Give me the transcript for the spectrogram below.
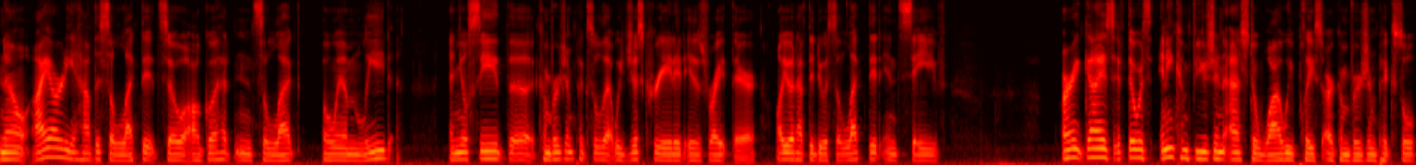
Now, I already have this selected, so I'll go ahead and select OM lead and you'll see the conversion pixel that we just created is right there. All you would have to do is select it and save. Alright guys, if there was any confusion as to why we place our conversion pixel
